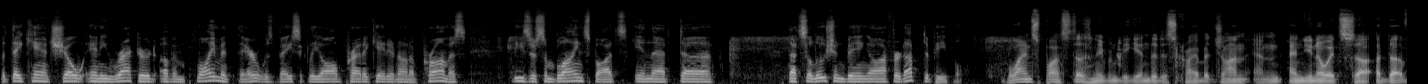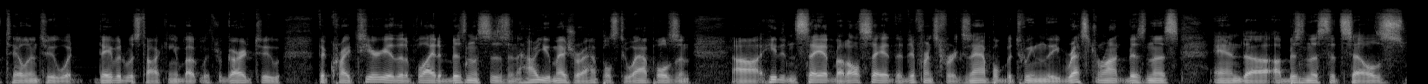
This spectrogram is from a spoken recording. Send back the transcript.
but they can't show any record of employment there. It was basically all predicated on a promise. These are some blind spots in that uh, that solution being offered up to people. Blind spots doesn't even begin to describe it, John. And and you know it's uh, a dovetail into what David was talking about with regard to the criteria that apply to businesses and how you measure apples to apples. And uh, he didn't say it, but I'll say it: the difference, for example, between the restaurant business and uh, a business that sells,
